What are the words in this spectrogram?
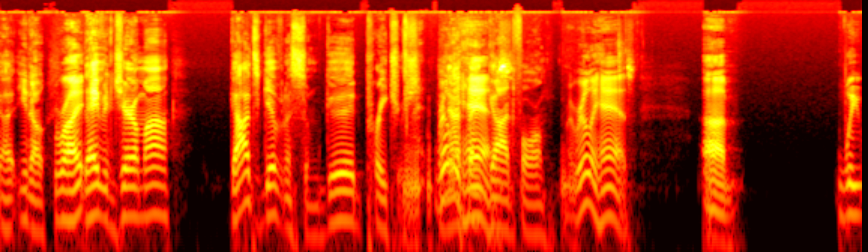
uh, you know Right. david jeremiah god's given us some good preachers really and i thank god for them It really has. Um, we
